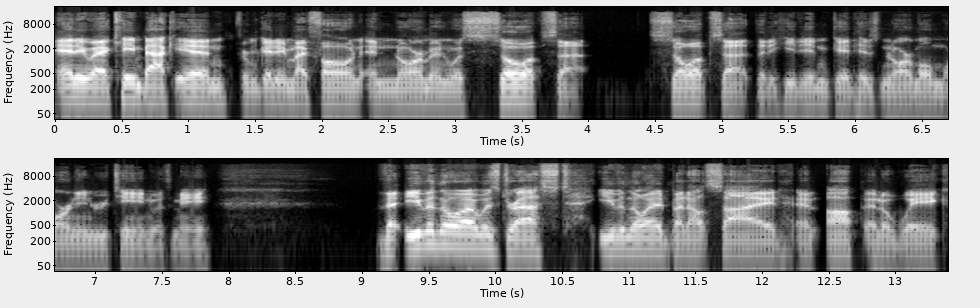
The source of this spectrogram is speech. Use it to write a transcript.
Anyway, I came back in from getting my phone, and Norman was so upset, so upset that he didn't get his normal morning routine with me. That even though I was dressed, even though I had been outside and up and awake,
